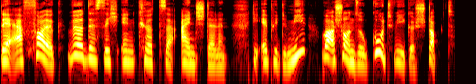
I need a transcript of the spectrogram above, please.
der Erfolg würde sich in Kürze einstellen. Die Epidemie war schon so gut wie gestoppt.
